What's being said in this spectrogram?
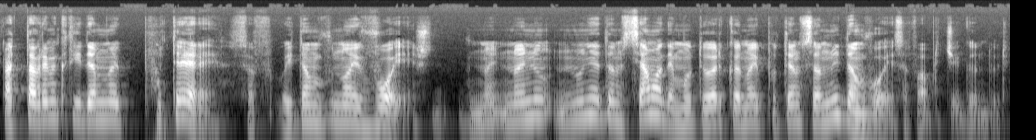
atâta vreme cât îi dăm noi putere, să îi dăm noi voie. Și noi, noi nu, nu ne dăm seama de multe ori că noi putem să nu-i dăm voie să fabrice gânduri.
